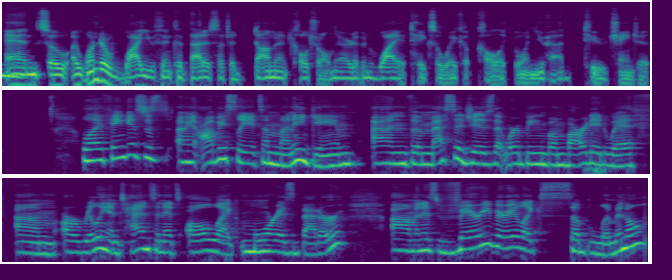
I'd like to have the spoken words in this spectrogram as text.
Mm-hmm. And so I wonder why you think that that is such a dominant cultural narrative and why it takes a wake up call like the one you had to change it. Well, I think it's just, I mean, obviously it's a money game, and the messages that we're being bombarded with um, are really intense, and it's all like more is better. Um, and it's very, very like subliminal,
